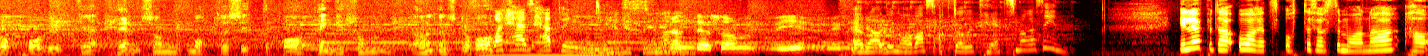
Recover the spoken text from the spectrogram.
Å påvirke dem som måtte sitte på penger som han ønsker å få. Men det som vi vil Radio Novas aktualitetsmagasin. I løpet av årets åtte første måneder har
